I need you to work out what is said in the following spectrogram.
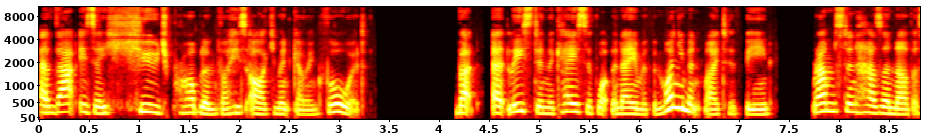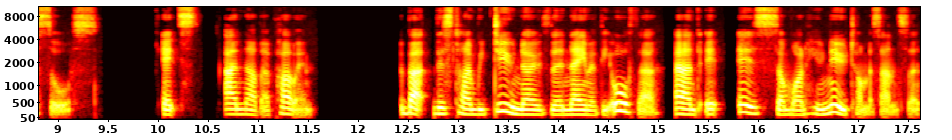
And that is a huge problem for his argument going forward. But at least in the case of what the name of the monument might have been, Ramsden has another source. It's another poem. But this time we do know the name of the author, and it is someone who knew Thomas Anson.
